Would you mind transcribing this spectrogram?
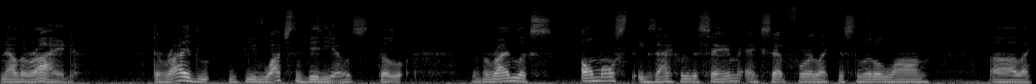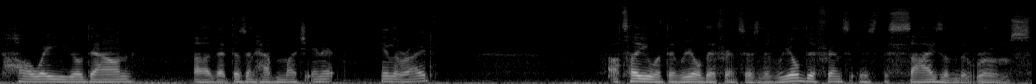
Now the ride, the ride. If you watch the videos, the the ride looks almost exactly the same, except for like this little long, uh, like hallway you go down, uh, that doesn't have much in it in the ride. I'll tell you what the real difference is. The real difference is the size of the rooms.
